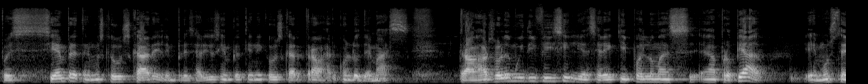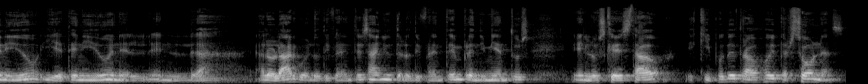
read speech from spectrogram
pues siempre tenemos que buscar, el empresario siempre tiene que buscar trabajar con los demás. Trabajar solo es muy difícil y hacer equipo es lo más apropiado hemos tenido y he tenido en el, en la, a lo largo de los diferentes años de los diferentes emprendimientos en los que he estado, equipos de trabajo de personas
